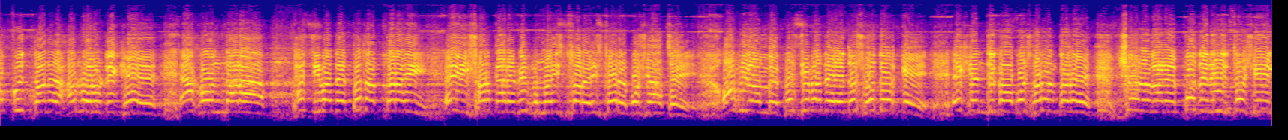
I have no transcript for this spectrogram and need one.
অভ্যুত্থানের হামলারুটি খেয়ে এখন তারা ফেসিবাদের প্রতাপ তারাই এই সরকারের বিভিন্ন স্তরে স্তরে বসে আছে অবিলম্বে ফেসিবাদের এই দোষদেরকে এখান থেকে অপসারণ করে জনগণের প্রতিনিধিত্বশীল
